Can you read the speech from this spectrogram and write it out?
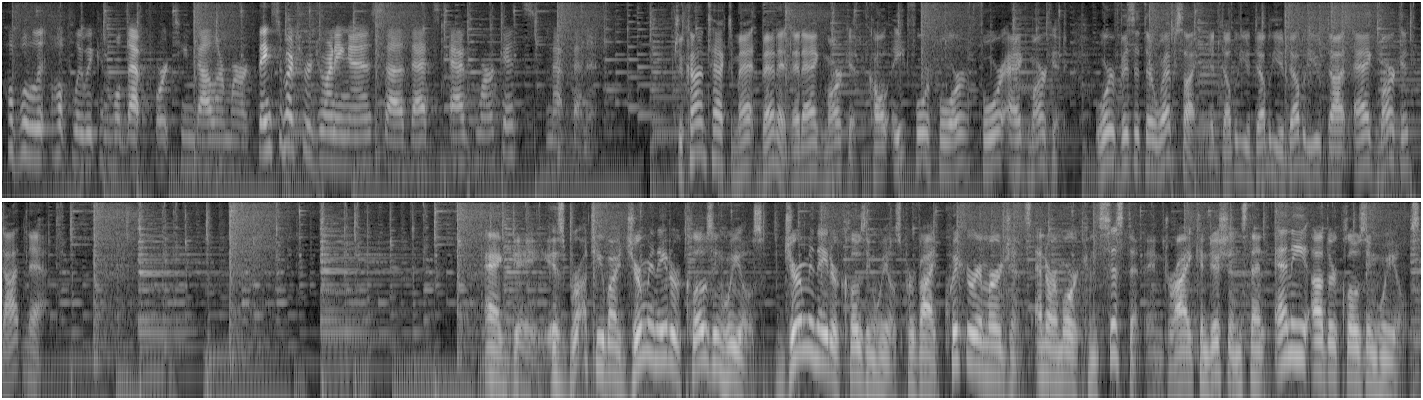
Hopefully, hopefully we can hold that $14 mark. Thanks so much for joining us. Uh, that's Ag Markets, Matt Bennett. To contact Matt Bennett at Ag Market, call 844 4 Ag Market or visit their website at www.agmarket.net. Ag Day is brought to you by Germinator Closing Wheels. Germinator Closing Wheels provide quicker emergence and are more consistent in dry conditions than any other closing wheels.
